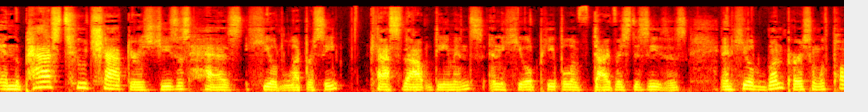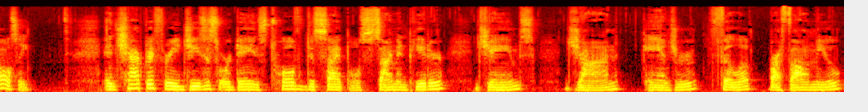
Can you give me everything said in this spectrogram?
In the past two chapters, Jesus has healed leprosy, casted out demons, and healed people of diverse diseases, and healed one person with palsy. In chapter 3, Jesus ordains 12 disciples Simon Peter, James, John, Andrew, Philip, Bartholomew,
